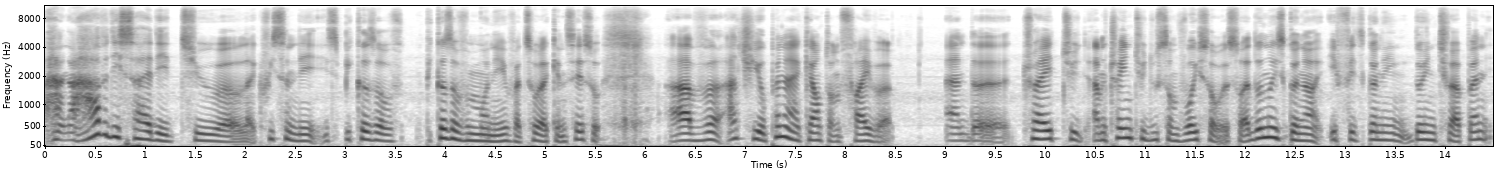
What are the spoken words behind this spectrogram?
and I have decided to uh, like recently it's because of because of money that's all I can say. So I've uh, actually opened an account on Fiverr and uh, tried to I'm trying to do some voiceover so I don't know it's gonna if it's gonna going to happen.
